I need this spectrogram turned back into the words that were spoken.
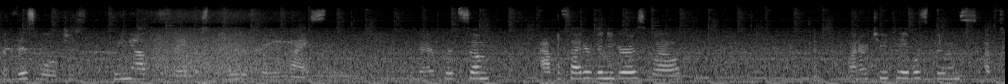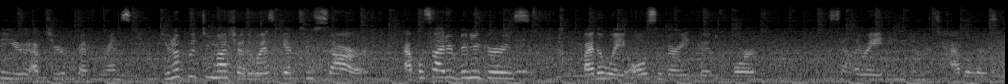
but this will just bring out the flavors beautifully and going to put some apple cider vinegar as well. One or two tablespoons, up to you, up to your preference. Do not put too much, otherwise it gets too sour. Apple cider vinegar is, by the way, also very good for accelerating the metabolism.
